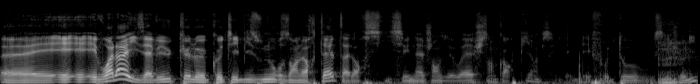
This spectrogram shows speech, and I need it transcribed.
Euh, et, voilà, ils avaient eu que le côté bisounours dans leur tête. Alors si c'est une agence de wesh, c'est encore pire parce qu'il y a que des photos où c'est joli.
